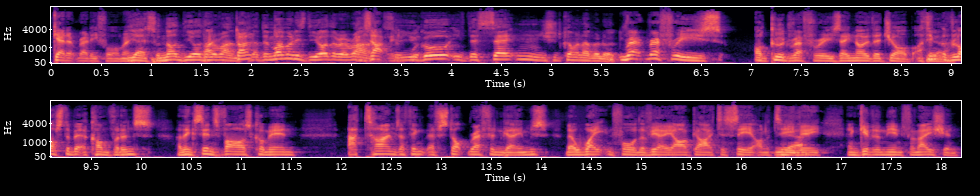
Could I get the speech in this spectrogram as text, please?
get it ready for me. Yeah, so not the other Like, around. At the moment, it's the other around. Exactly. So you We- go if they say mm, you should come and have a look. Re- referees are good referees. They know their job. I think Yeah. they've lost a bit of confidence. I think since VAR's come in, at times I think they've stopped refing games. They're waiting for the VAR guy to see it on a TV and give them the information.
